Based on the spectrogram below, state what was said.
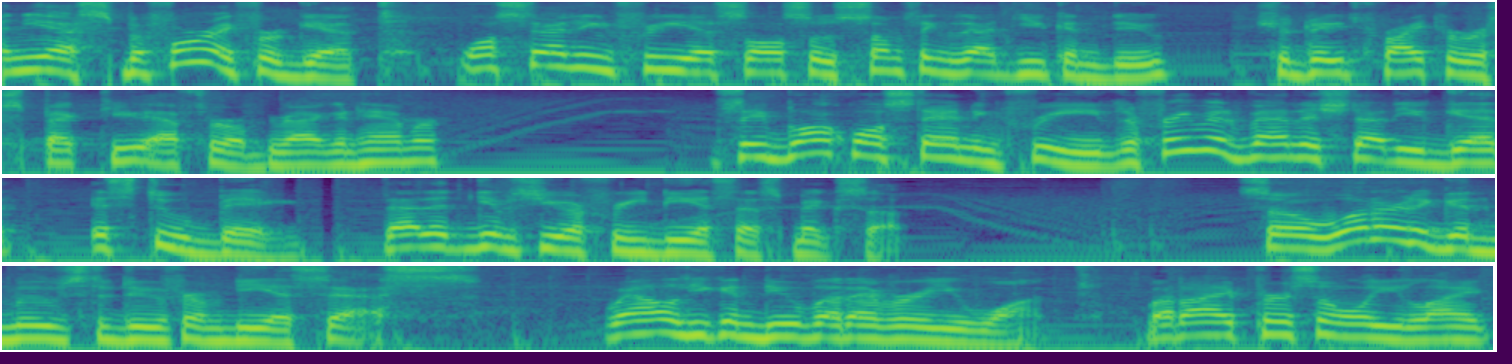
And yes, before I forget, while standing free is also something that you can do should they try to respect you after a Dragon Hammer. If they block while standing free, the frame advantage that you get is too big, that it gives you a free DSS mix-up. So what are the good moves to do from DSS? Well, you can do whatever you want, but I personally like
